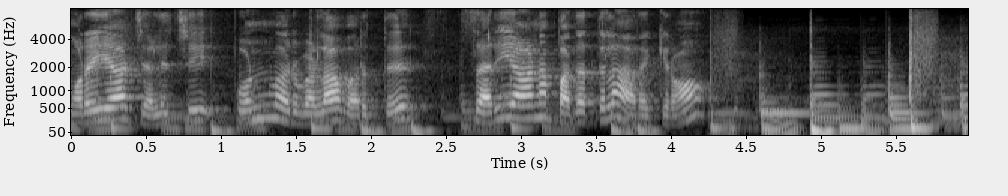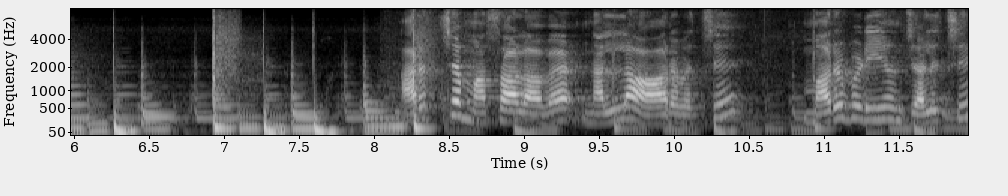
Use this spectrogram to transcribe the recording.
முறையாக ஜலிச்சு பொன் வறுவலாக வறுத்து சரியான பதத்தில் அரைக்கிறோம். அரைச்ச மசாலாவை நல்லா ஆற வச்சு மறுபடியும் ஜலிச்சு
